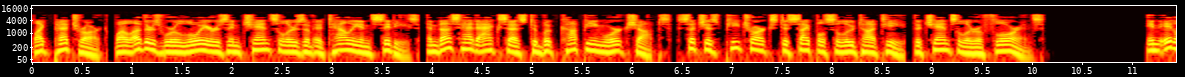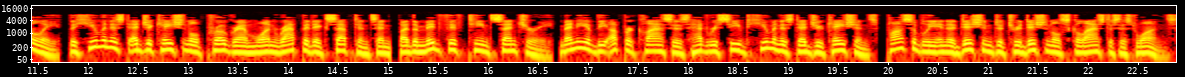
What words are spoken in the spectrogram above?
like Petrarch, while others were lawyers and chancellors of Italian cities, and thus had access to book-copying workshops, such as Petrarch's disciple Salutati, the Chancellor of Florence. In Italy, the humanist educational program won rapid acceptance and, by the mid-15th century, many of the upper classes had received humanist educations, possibly in addition to traditional scholasticist ones.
